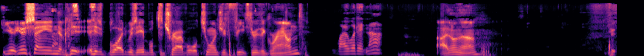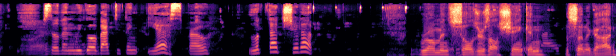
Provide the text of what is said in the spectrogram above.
You, you're saying that his, his blood was able to travel 200 feet through the ground? why would it not? I don't know. So then we go back to think, yes, bro. Look that shit up. Roman soldiers all shanking the Son of God.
